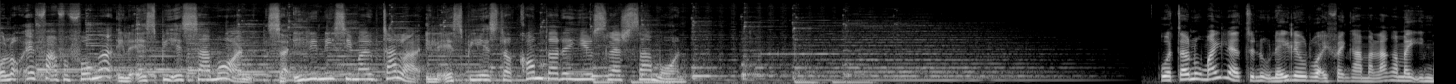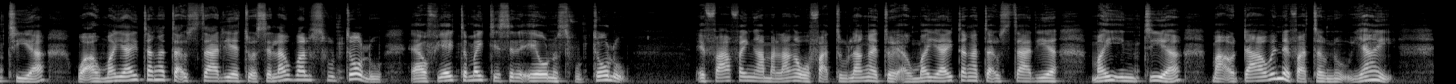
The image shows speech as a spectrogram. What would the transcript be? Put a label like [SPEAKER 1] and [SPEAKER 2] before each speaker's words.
[SPEAKER 1] Olo e whaafafonga i le SPS Samoan. Sa ili nisi mai utala i le sps.com.au slash samoan. Ua tanu mai le atunu nei le urua i whainga malanga mai intia wa au mai ai tangata Australia e to a se lau walu sfurtolu e au fiei tamai te sele e ono sfurtolu e whawhai ngā malanga o whatulanga e toi au mai ai tangata o Australia mai in tia ma o Darwin e whatau nu iai.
